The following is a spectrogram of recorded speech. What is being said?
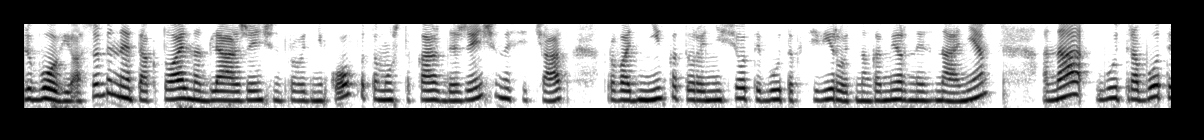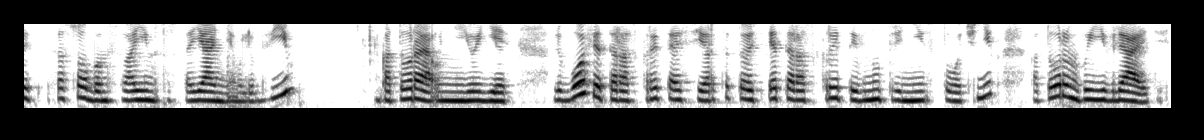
любовью. Особенно это актуально для женщин-проводников, потому что каждая женщина сейчас проводник, который несет и будет активировать многомерные знания, она будет работать с особым своим состоянием любви, которое у нее есть. Любовь – это раскрытое сердце, то есть это раскрытый внутренний источник, которым вы являетесь.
